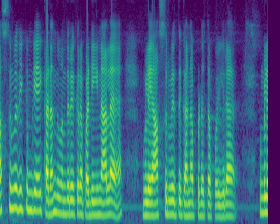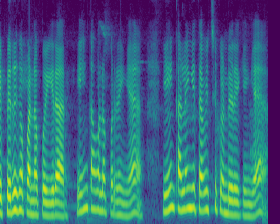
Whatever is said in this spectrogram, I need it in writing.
ஆசிர்வதிக்கும்படியாய் கடந்து வந்திருக்கிற படியினால் உங்களை ஆசிர்வதித்து கனப்படுத்த போகிறார். உங்களை பெருக பண்ண போகிறார். ஏன் கவலைப்படுறீங்க? ஏன் கலங்கி தவிச்சு கொண்டு இருக்கீங்க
